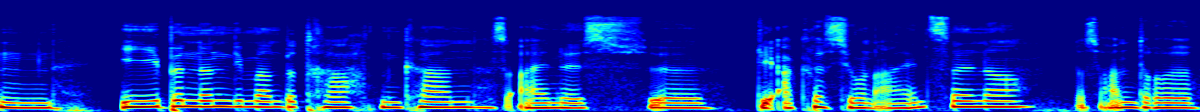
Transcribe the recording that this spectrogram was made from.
äh, Ebenen, die man betrachten kann. Das eine ist äh, die Aggression Einzelner. Das andere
